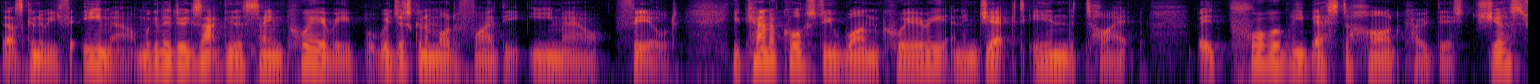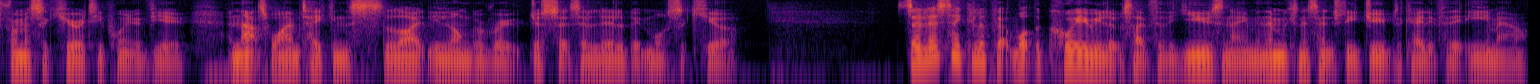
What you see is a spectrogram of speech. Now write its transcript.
that's going to be for email. And we're going to do exactly the same query, but we're just going to modify the email field. You can, of course, do one query and inject in the type, but it's probably best to hard code this just from a security point of view. And that's why I'm taking the slightly longer route, just so it's a little bit more secure. So let's take a look at what the query looks like for the username, and then we can essentially duplicate it for the email.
